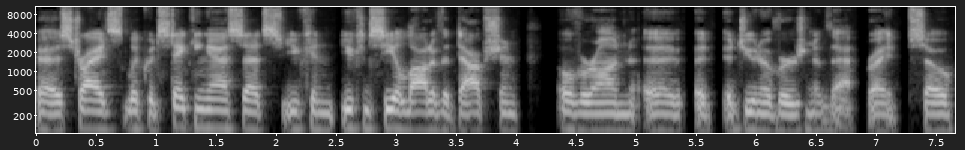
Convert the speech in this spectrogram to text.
uh, Strides liquid staking assets, you can you can see a lot of adoption over on a, a, a Juno version of that, right? So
